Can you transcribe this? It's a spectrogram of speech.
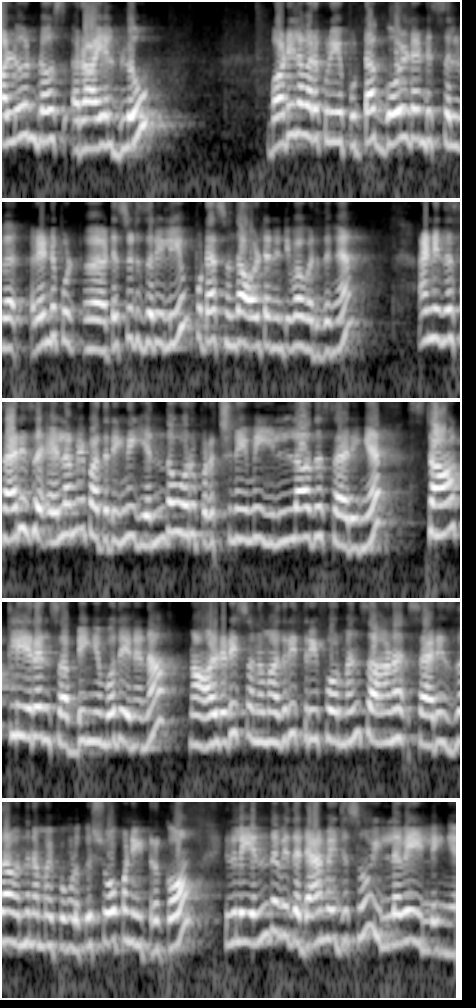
பல்லுவன் ப்ளவுஸ் ராயல் ப்ளூ பாடியில் வரக்கூடிய புட்டா கோல்டு அண்ட் சில்வர் ரெண்டு புட் டெஸ்ட் சரிலையும் புட்டாஸ் வந்து ஆல்டர்னேட்டிவாக வருதுங்க. அண்ட் இந்த சாரீஸ் எல்லாமே பார்த்துட்டிங்கன்னா எந்த ஒரு பிரச்சனையுமே இல்லாத சாரீங்க ஸ்டாக் கிளியரன்ஸ் அப்படிங்கும்போது என்னென்னா நான் ஆல்ரெடி சொன்ன மாதிரி த்ரீ ஃபோர் மந்த்ஸ் ஆன சாரீஸ் தான் வந்து நம்ம இப்போ உங்களுக்கு ஷோ பண்ணிகிட்ருக்கோம் இதில் எந்த வித டேமேஜஸும் இல்லவே இல்லைங்க.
